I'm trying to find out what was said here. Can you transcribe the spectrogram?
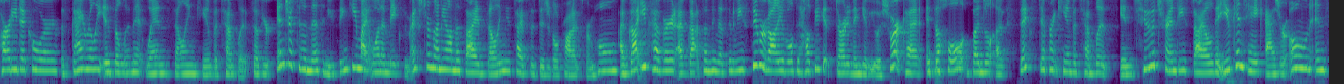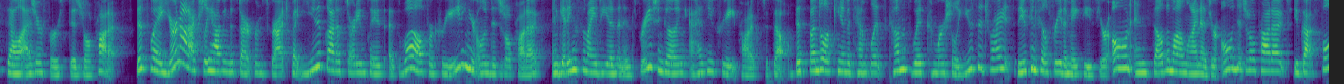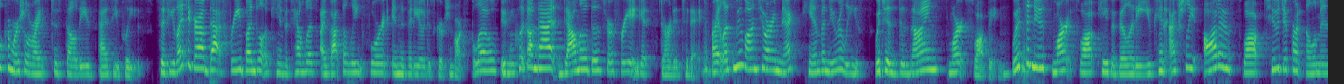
party decor. The sky really is the limit when selling Canva templates. So if you're interested in this and you think you might want to make some extra money on the side selling these types of digital products from home, I've got you covered. I've got something that's going to be super valuable to help you get started and give you a shortcut. It's a whole bundle of six different Canva templates in two trendy styles that you can take as your own and sell as your first digital products. This way, you're not actually having to start from scratch, but you've got a starting place as well for creating your own digital products and getting some ideas and inspiration going as you create products to sell. This bundle of Canva templates comes with commercial usage rights, so you can feel free to make these your own and sell them online as your own digital product. You've got full commercial rights to sell these as you please. So if you'd like to grab that free bundle of Canva templates, I've got the link for it in the video description box below. You can click on that, download those for free, and get started today. All right, let's move on to our next Canva new release, which is Design Smart Swapping. With the new Smart Swap capability, you can actually auto swap two different elements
